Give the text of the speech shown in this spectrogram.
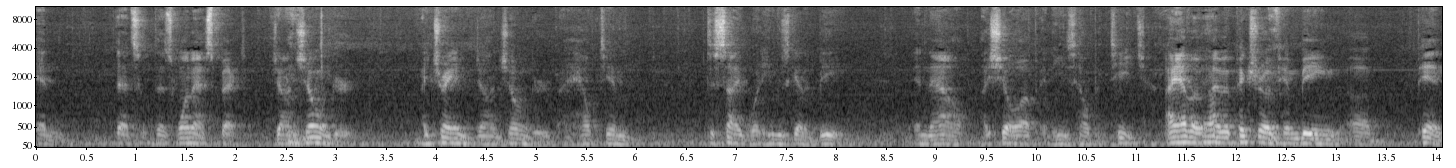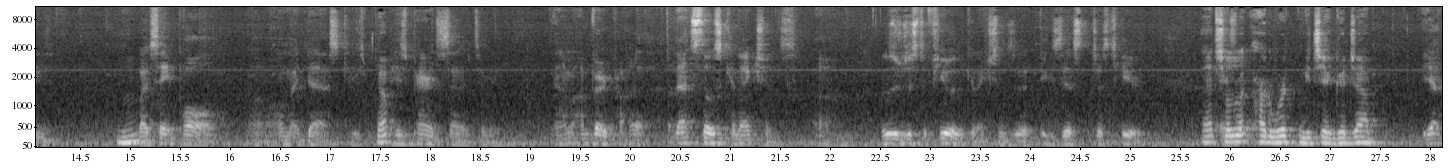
and that's that's one aspect. John Schoeninger, I trained John Schoeninger. I helped him decide what he was going to be, and now I show up and he's helping teach. I have a I have a picture of him being uh, pinned Mm-hmm. by St. Paul uh, on my desk. His, Yep. his parents sent it to me, and I'm, I'm very proud of that. That's those connections. Um, those are just a few of the connections that exist just here. That shows what hard work can get you a good job. Yeah,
